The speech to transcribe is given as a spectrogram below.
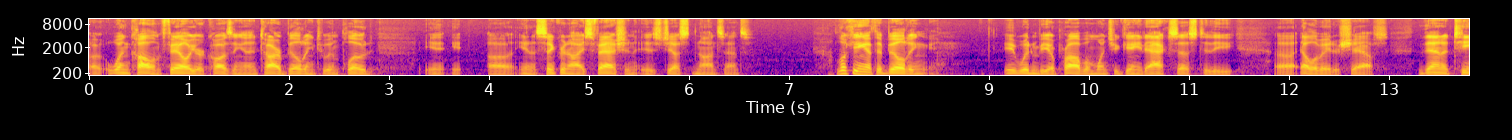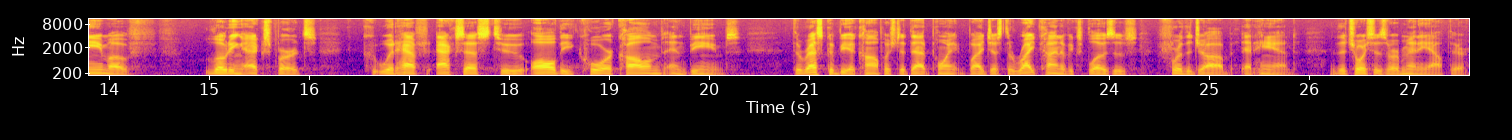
uh, one column failure causing an entire building to implode in, uh, in a synchronized fashion is just nonsense. Looking at the building, it wouldn't be a problem once you gained access to the uh, elevator shafts. Then a team of loading experts would have access to all the core columns and beams. The rest could be accomplished at that point by just the right kind of explosives for the job at hand. The choices are many out there.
